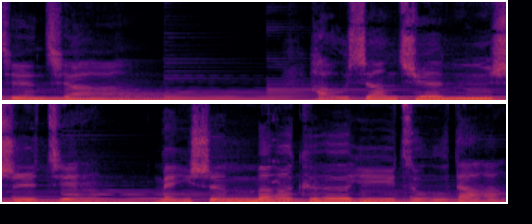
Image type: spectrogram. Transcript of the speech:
坚强，好像全世界没什么可以阻挡，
